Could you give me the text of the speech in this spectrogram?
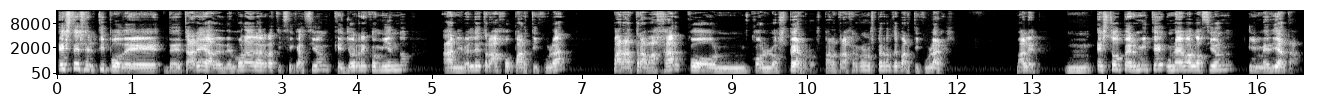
Este es el tipo de, tarea de demora de la gratificación que yo recomiendo a nivel de trabajo particular para trabajar con, con los perros, para trabajar con los perros de particulares. ¿Vale? Mm, Esto permite una evaluación inmediata.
